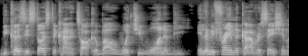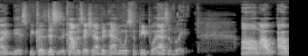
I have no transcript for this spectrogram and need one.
because it starts to kind of talk about what you want to be. And let me frame the conversation like this because this is a conversation I've been having with some people as of late. Um, I I,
